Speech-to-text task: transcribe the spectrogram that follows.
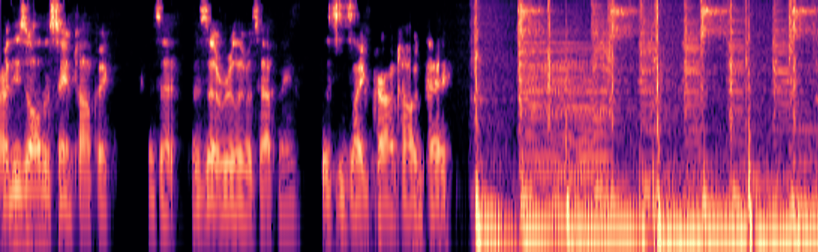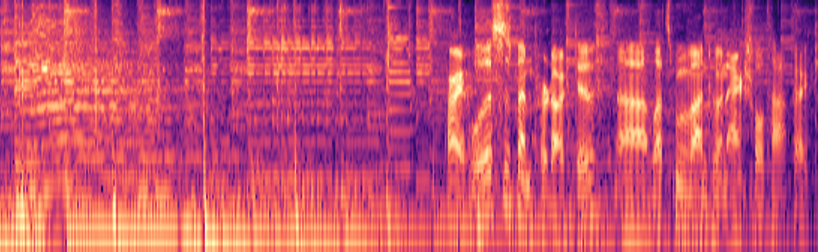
Are these all the same topic? Is that is that really what's happening? This is like Groundhog Day. All right. Well, this has been productive. Uh, let's move on to an actual topic.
